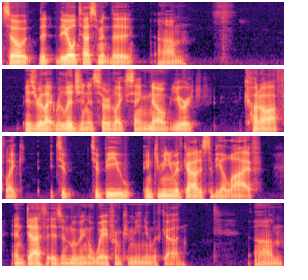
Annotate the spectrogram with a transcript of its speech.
So the the old testament the um, israelite religion is sort of like saying no you're cut off like to to be in communion with god is to be alive. And death is a moving away from communion with god. Um,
